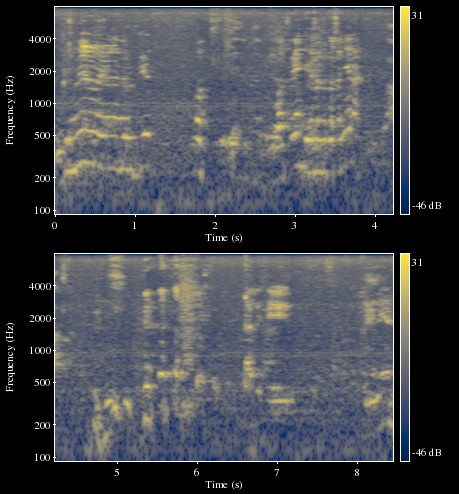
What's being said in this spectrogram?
Hindi mo yan, yung nahuli yun. Wah, iwan pa yan, hindi naman nugasan yan ah. Dali si Sino na yan?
